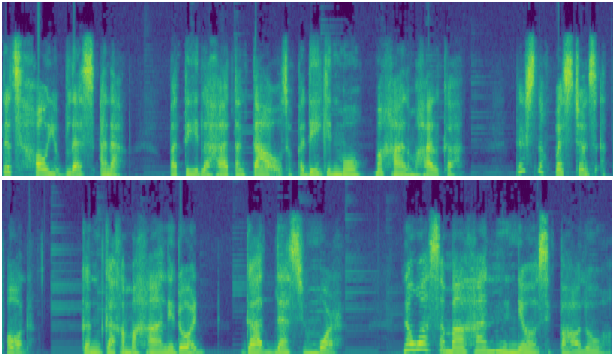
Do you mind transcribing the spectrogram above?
That's how you bless, anak. Pati lahat ng tao sa paligid mo, mahal-mahal ka. There's no questions at all. Kung kakamahal ni Lord, God bless you more. Nawa samahan ninyo si Paolo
